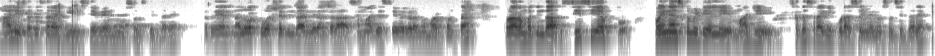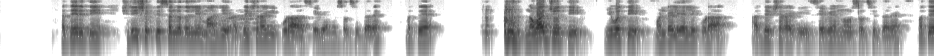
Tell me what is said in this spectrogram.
ಹಾಲಿ ಸದಸ್ಯರಾಗಿ ಸೇವೆಯನ್ನು ಸಲ್ಲಿಸುತ್ತಿದ್ದಾರೆ. ಮತ್ತೆ ನಲವತ್ತು ವರ್ಷದಿಂದ ನಿರಂತರ ಸಮಾಜ ಸೇವೆಗಳನ್ನು ಮಾಡ್ಕೊಂತ ಪ್ರಾರಂಭದಿಂದ ಸಿ ಫೈನಾನ್ಸ್ ಕಮಿಟಿಯಲ್ಲಿ ಮಾಜಿ ಸದಸ್ಯರಾಗಿ ಕೂಡ ಸೇವೆಯನ್ನು ಸಲ್ಲಿಸಿದ್ದಾರೆ. ಅದೇ ರೀತಿ ಶ್ರೀ ಶಕ್ತಿ ಸಂಘದಲ್ಲಿ ಮಾಜಿ ಅಧ್ಯಕ್ಷರಾಗಿ ಕೂಡ ಸೇವೆಯನ್ನು ಸಲ್ಲಿಸಿದ್ದಾರೆ. ಮತ್ತೆ ನವಜ್ಯೋತಿ ಯುವತಿ ಮಂಡಳಿಯಲ್ಲಿ ಕೂಡ ಅಧ್ಯಕ್ಷರಾಗಿ ಸೇವೆಯನ್ನು ಸಲ್ಲಿಸಿದ್ದಾರೆ. ಮತ್ತೆ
